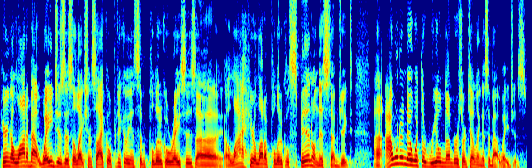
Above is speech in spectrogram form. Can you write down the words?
hearing a lot about wages this election cycle, particularly in some political races. Uh, lot, I hear a lot of political spin on this subject. Uh, I want to know what the real numbers are telling us about wages.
